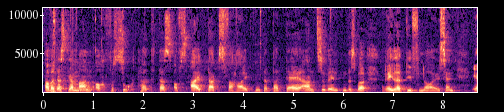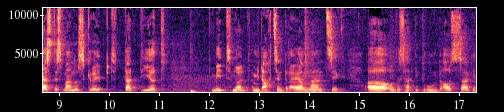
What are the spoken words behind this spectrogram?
Aber dass der Mann auch versucht hat, das aufs Alltagsverhalten der Partei anzuwenden, das war relativ neu. Sein erstes Manuskript datiert mit, mit 1893 äh, und es hat die Grundaussage,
